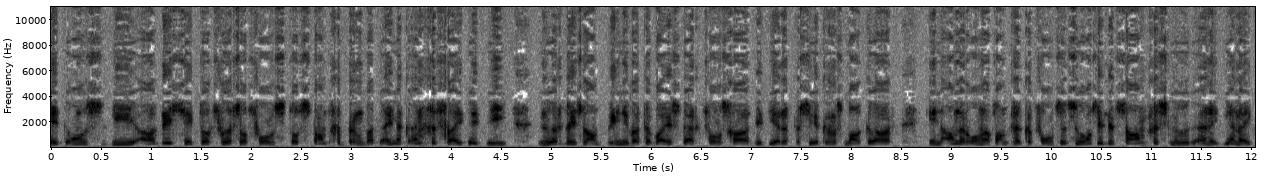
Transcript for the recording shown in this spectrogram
het ons die agri-sektor voorsorgfonds tot stand gebring wat eintlik ingesluit het die Noordwesland Unie wat 'n baie sterk fonds gehad het deur 'n versekeringsmakelaar en ander onafhanklike fondse. So ons het dit saamgesnoer in 'n een eenheid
